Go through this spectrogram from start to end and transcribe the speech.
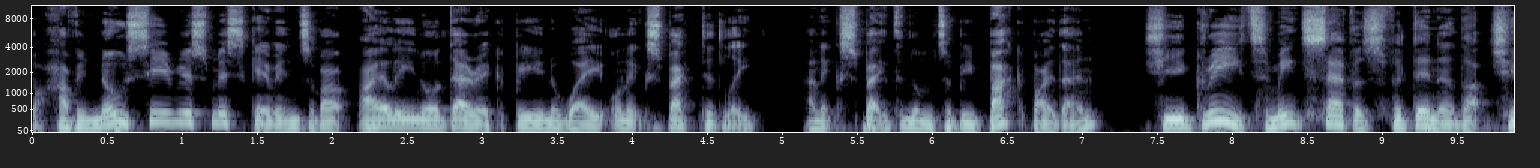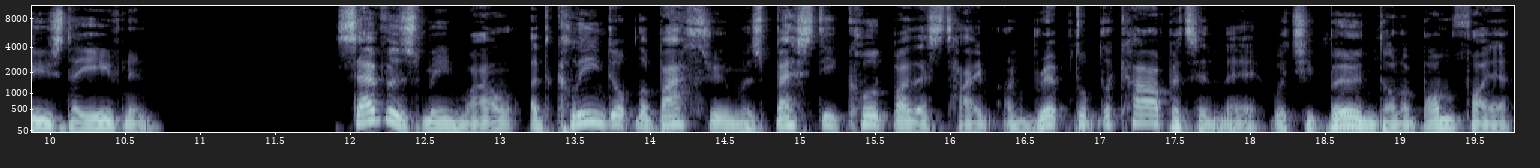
but having no serious misgivings about Eileen or Derek being away unexpectedly, and expecting them to be back by then, she agreed to meet Severs for dinner that Tuesday evening. Severs, meanwhile, had cleaned up the bathroom as best he could by this time and ripped up the carpet in there, which he burned on a bonfire,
